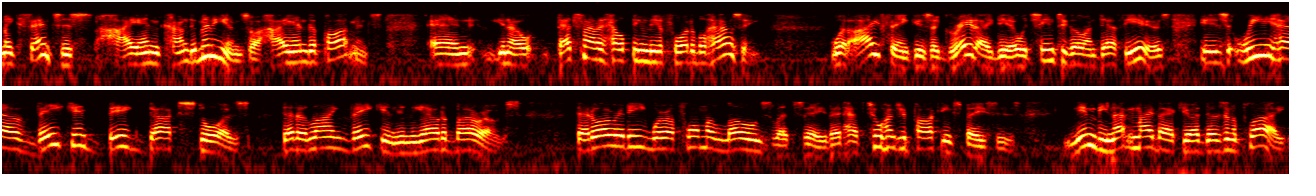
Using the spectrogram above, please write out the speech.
makes sense is high end condominiums or high end apartments. And, you know, that's not helping the affordable housing. What I think is a great idea, would seem to go on deaf ears, is we have vacant big box stores that are lying vacant in the outer boroughs that already were a former Lowe's, let's say, that have 200 parking spaces. NIMBY, not in my backyard, doesn't apply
